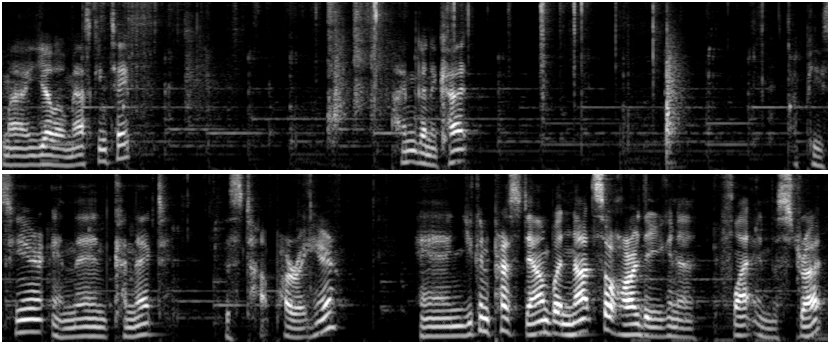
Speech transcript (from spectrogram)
my yellow masking tape. I'm gonna cut a piece here and then connect this top part right here. And you can press down, but not so hard that you're gonna flatten the strut.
